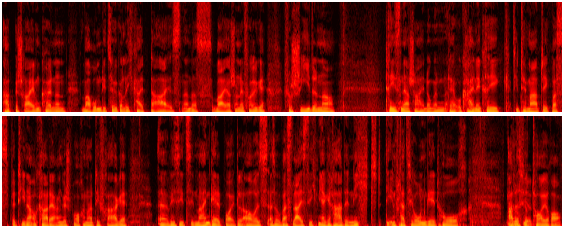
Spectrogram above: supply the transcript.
hat beschreiben können, warum die Zögerlichkeit da ist. Ne? Das war ja schon eine Folge verschiedener Krisenerscheinungen. Der Ukraine-Krieg, die Thematik, was Bettina auch gerade angesprochen hat, die Frage, äh, wie sieht's in meinem Geldbeutel aus? Also was leiste ich mir gerade nicht? Die Inflation geht hoch. Alles wird teurer.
